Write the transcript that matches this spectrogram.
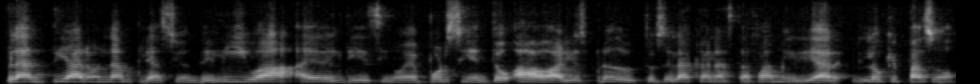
plantearon la ampliación del IVA eh, del 19% a varios productos de la canasta familiar. Lo que pasó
